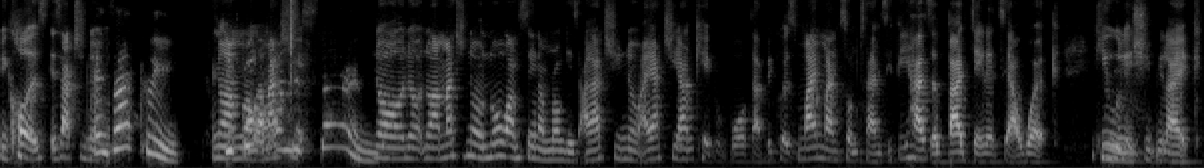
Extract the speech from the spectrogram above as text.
because it's actually no exactly. No I'm wrong I'm actually understand. No, no, no. I'm actually no, no. What I'm saying I'm wrong is I actually know I actually am capable of that because my man sometimes if he has a bad day, let's say at work, he will Hmm. literally be like,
